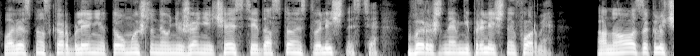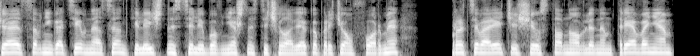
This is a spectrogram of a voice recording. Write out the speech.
Словесное оскорбление — это умышленное унижение чести и достоинства личности, выраженное в неприличной форме. Оно заключается в негативной оценке личности либо внешности человека, причем в форме, противоречащей установленным требованиям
